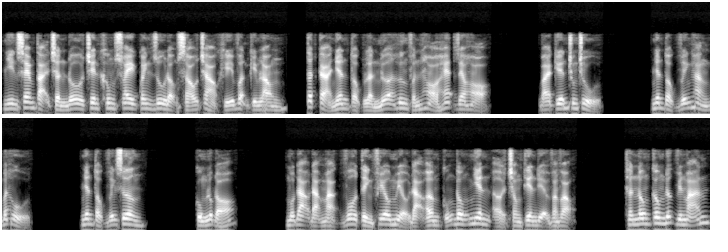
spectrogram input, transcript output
Nhìn xem tại trần đô trên không xoay quanh du động sáu trào khí vận kim long, tất cả nhân tộc lần nữa hưng phấn hò hét gieo họ bài kiến trung chủ. Nhân tộc vĩnh hằng bất hủ. Nhân tộc vĩnh sương cùng lúc đó, một đạo đạo mạc vô tình phiêu miệu đạo âm cũng đông nhiên ở trong thiên địa vang vọng. Thần nông công đức viên mãn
